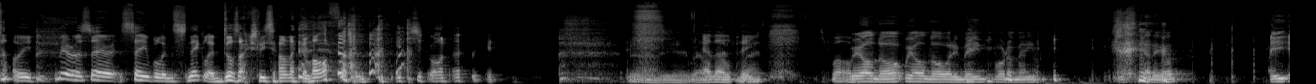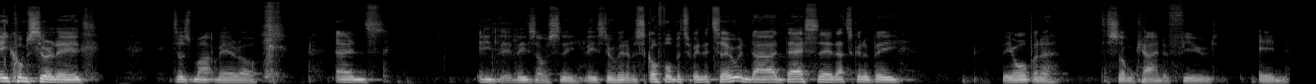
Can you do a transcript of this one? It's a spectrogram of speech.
I mean, Mero, Sa- Sable, and Snickler does actually sound like a law firm. Oh, yeah, well, LLP. mind. Spot on. We all know. We all know what he mean. What I mean. Carry on. He, he comes to an aid. Does Marc Mero, and it leads obviously leads to a bit of a scuffle between the two, and uh, I dare say that's going to be the opener to some kind of feud in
